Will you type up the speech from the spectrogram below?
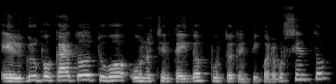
el grupo cátodo tuvo un 82.34%,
